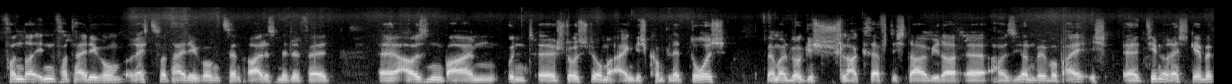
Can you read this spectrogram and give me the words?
von der Innenverteidigung, Rechtsverteidigung, zentrales Mittelfeld, äh, Außenbahn und äh, Stoßstürmer eigentlich komplett durch wenn man wirklich schlagkräftig da wieder äh, hausieren will. Wobei ich äh, Tino recht gebe,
